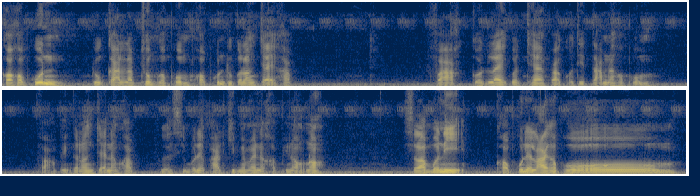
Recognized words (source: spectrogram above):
ขอขอบคุณ ทุกการรับชมของผมขอบคุณทุกกำลังใจครับ ฝากกดไลค์กดแชร์ฝากกดติดตามนะครับผม ฝากเป็นกำลังใจนะครับเพื่อสิบริพลาดคลิปใหม่ๆนะครับพี่น้องเนาะสำหรับวันนี้ขอบคุณหลายๆครับผม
